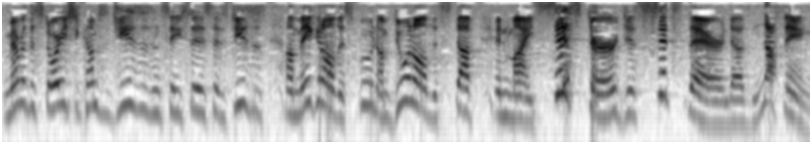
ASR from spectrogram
Remember the story? She comes to Jesus and says, says, Jesus, I'm making all this food, I'm doing all this stuff, and my sister just sits there and does nothing.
